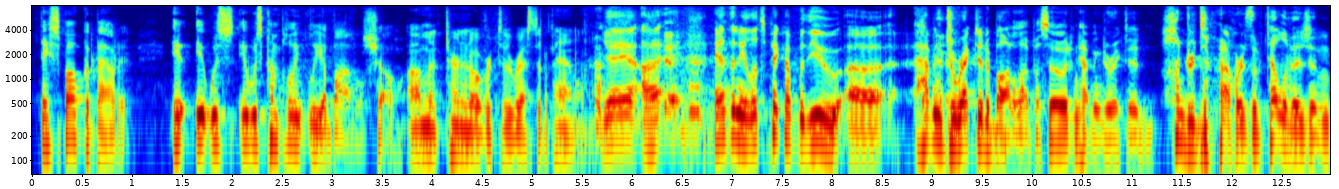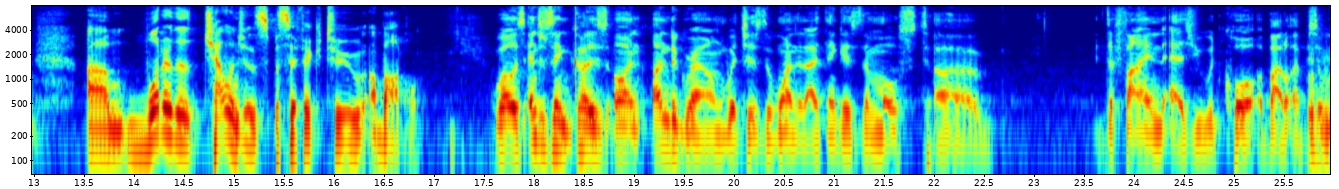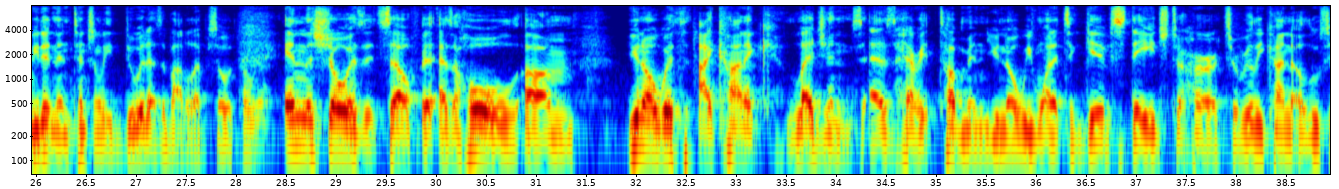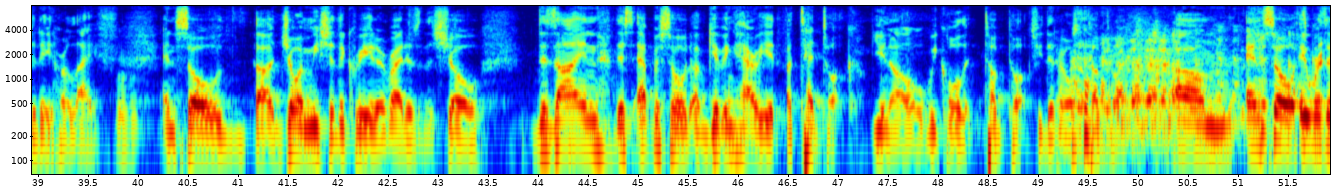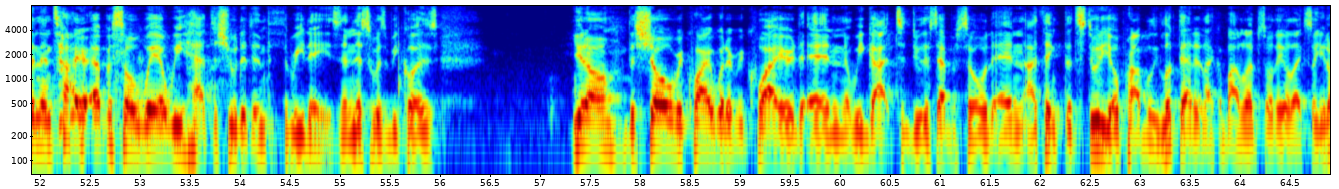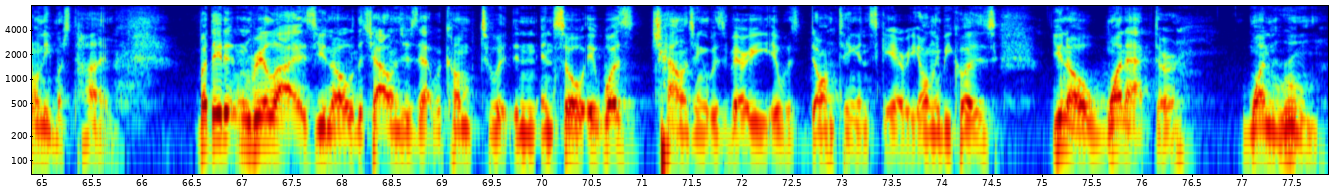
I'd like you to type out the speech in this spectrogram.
they spoke about it. It, it was it was completely a bottle show. I'm going to turn it over to the rest of the panel. now. Yeah, yeah. Uh, Anthony, let's pick up with you. Uh, having directed a bottle episode and having directed hundreds of hours of television, um, what are the challenges specific to a bottle? Well, it's interesting because on Underground, which is the one that I think is the most uh, defined as you would call a bottle episode, we didn't intentionally do it as a bottle episode. In the show as itself, as a whole, um, you know, with iconic legends as Harriet Tubman, you know, we wanted to give stage to her to really kind of elucidate her life. And so uh, Joe and Misha, the creator writers of the show, designed this episode of giving Harriet a TED talk. You know, we call it Tub Talk. She did her own Tub Talk. Um, and so it was an entire episode where we had to shoot it in three days. And this was because you know, the show required what it required, and we got to do this episode. And I think the studio probably looked at it like a bottle episode. They were like, "So you don't need much time," but they didn't realize, you know, the challenges that would come to it. And and so it was challenging. It was very, it was daunting and scary, only because, you know, one actor, one room.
